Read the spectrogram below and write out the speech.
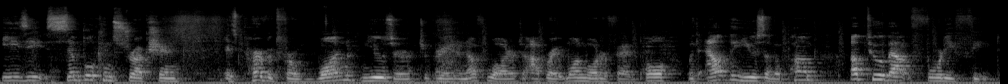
easy, simple construction is perfect for one user to create enough water to operate one water-fed pole without the use of a pump up to about 40 feet.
